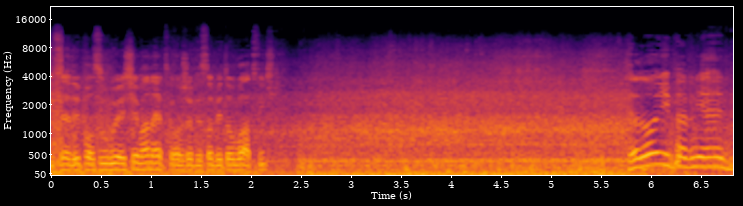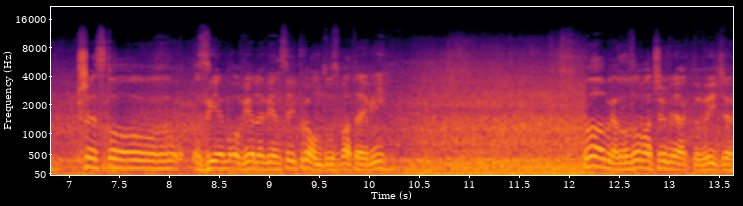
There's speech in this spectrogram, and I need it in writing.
i wtedy posługuję się manetką, żeby sobie to ułatwić. No i pewnie przez to zjem o wiele więcej prądu z baterii. No dobra, no zobaczymy jak to wyjdzie.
